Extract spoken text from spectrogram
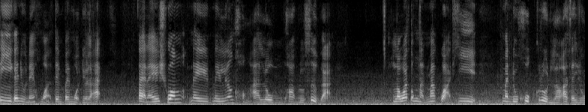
ตีกันอยู่ในหัวเต็มไปหมดอยู่แล้วแต่ในช่วงในในเรื่องของอารมณ์ความรู้สึกอะเราว่าตรงนั้นมากกว่าที่มันดูคุกกรุ่นเราอาจจะดู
